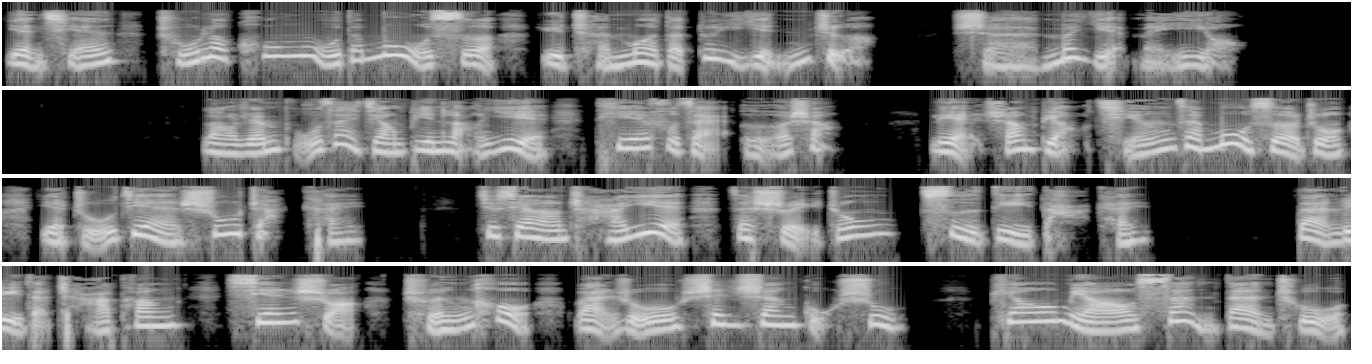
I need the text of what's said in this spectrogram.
眼前除了空无的暮色与沉默的对饮者，什么也没有。老人不再将槟榔叶贴附在额上，脸上表情在暮色中也逐渐舒展开，就像茶叶在水中次第打开。淡绿的茶汤鲜爽醇厚，宛如深山古树，飘渺散淡处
